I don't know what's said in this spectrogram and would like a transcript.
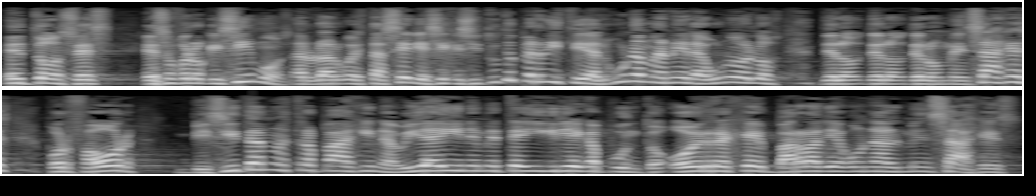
Entonces, eso fue lo que hicimos a lo largo de esta serie. Así que si tú te perdiste de alguna manera uno de los, de los, de los, de los mensajes, por favor, visita nuestra página vidainmty.org barra diagonal mensajes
